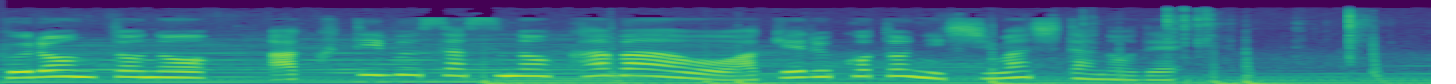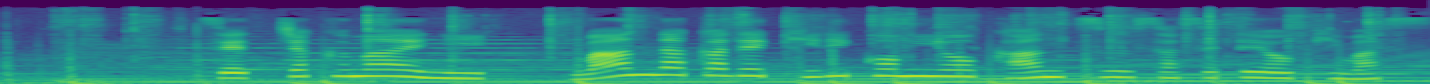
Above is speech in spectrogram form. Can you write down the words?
フロントのアクティブサスのカバーを開けることにしましたので、接着前に真ん中で切り込みを貫通させておきます。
